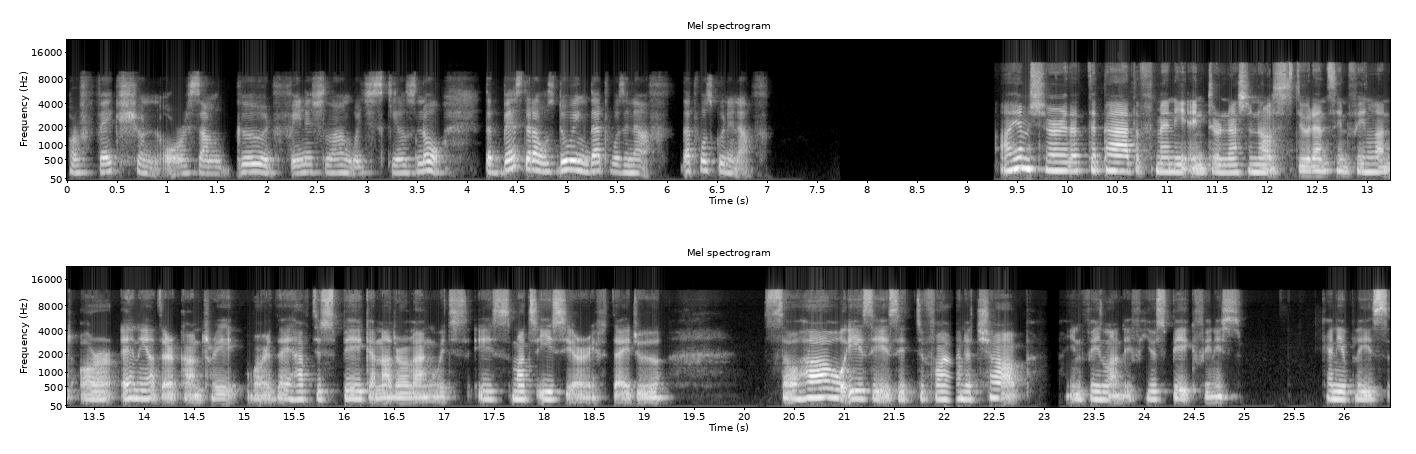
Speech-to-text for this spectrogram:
perfection or some good Finnish language skills. No, the best that I was doing, that was enough. That was good enough. I am sure that the path of many international students in Finland or any other country where they have to speak another language is much easier if they do so how easy is it to find a job in Finland if you speak Finnish? Can you please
